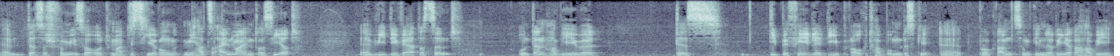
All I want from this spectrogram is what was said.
Ähm, das ist für mich so eine Automatisierung. Mir hat es einmal interessiert, äh, wie die Werte sind. Und dann habe ich über das, die Befehle, die ich braucht habe, um das äh, Programm zu generieren, habe ich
